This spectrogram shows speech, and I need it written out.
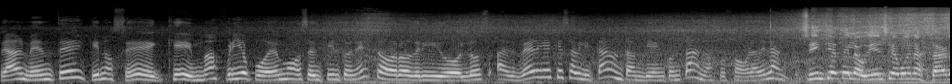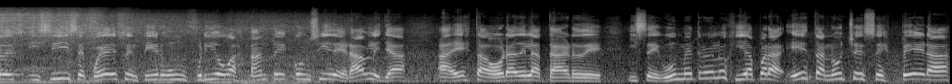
realmente, que no sé, qué más frío podemos sentir con esto, Rodrigo. Los albergues que se habilitaron también, contanos, por favor, adelante. Cintia, de la audiencia, buenas tardes. Y sí, se puede sentir un frío bastante considerable ya a esta hora de la tarde. Y según meteorología, para esta noche se espera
